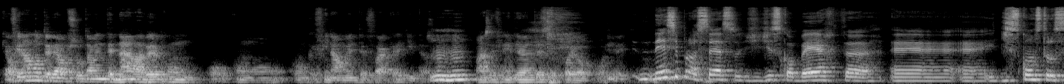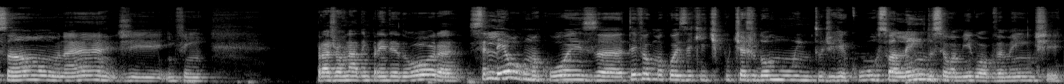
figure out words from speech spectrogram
que ao final não teve absolutamente nada a ver com, com, com o que finalmente foi? Uhum. Mas definitivamente esse foi o, o jeito. Nesse processo de descoberta é, é, e desconstrução, né, de, enfim, para a jornada empreendedora, você leu alguma coisa? Teve alguma coisa que tipo te ajudou muito de recurso, além do seu amigo, obviamente,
